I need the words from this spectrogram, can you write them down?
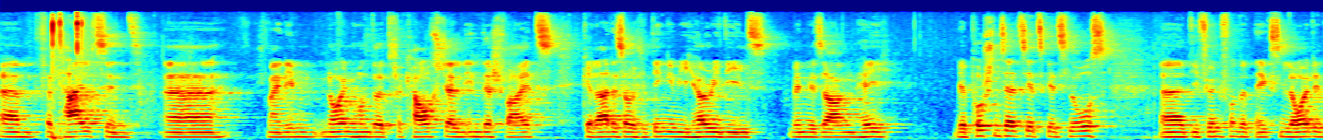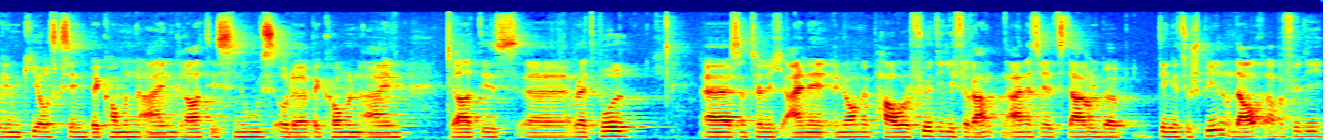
ähm, verteilt sind, äh, ich meine eben 900 Verkaufsstellen in der Schweiz, gerade solche Dinge wie Hurry Deals wenn wir sagen, hey, wir pushen es jetzt, jetzt geht's los. Äh, die 500 nächsten Leute, die im Kiosk sind, bekommen ein gratis Snooze oder bekommen ein gratis äh, Red Bull. Äh, ist natürlich eine enorme Power für die Lieferanten, einerseits darüber Dinge zu spielen und auch aber für die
